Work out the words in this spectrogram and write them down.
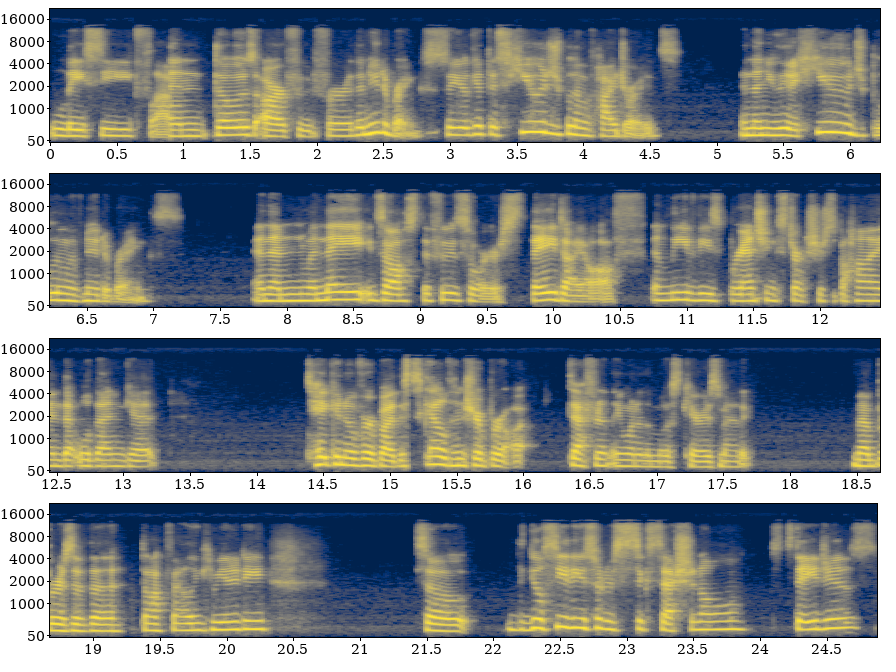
lacy flowers. And those are food for the nudibranchs. So you'll get this huge bloom of hydroids, and then you get a huge bloom of nudibranchs. And then when they exhaust the food source, they die off and leave these branching structures behind that will then get taken over by the skeleton shrimp uh, definitely one of the most charismatic members of the dock fouling community. So you'll see these sort of successional stages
